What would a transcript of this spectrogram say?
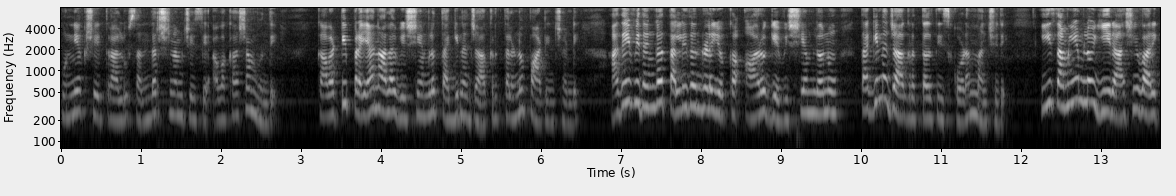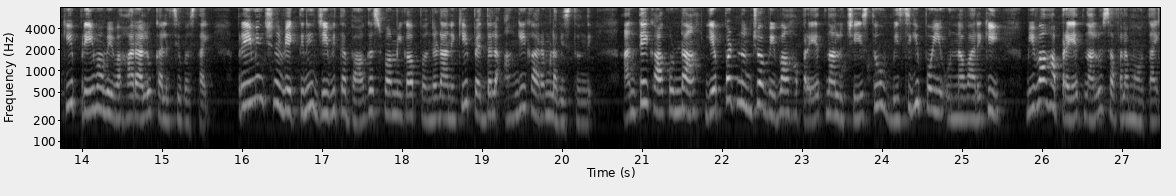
పుణ్యక్షేత్రాలు సందర్శనం చేసే అవకాశం ఉంది. కాబట్టి ప్రయాణాల విషయంలో తగిన జాగ్రత్తలను పాటించండి. అదేవిధంగా తల్లిదండ్రుల యొక్క ఆరోగ్య విషయంలోనూ తగిన జాగ్రత్తలు తీసుకోవడం మంచిది. ఈ సమయంలో ఈ రాశి వారికి ప్రేమ వ్యవహారాలు కలిసి వస్తాయి. ప్రేమించిన వ్యక్తిని జీవిత భాగస్వామిగా పొందడానికి పెద్దల అంగీకారం లభిస్తుంది. అంతేకాకుండా ఎప్పటి నుంచో వివాహ ప్రయత్నాలు చేస్తూ విసిగిపోయి ఉన్నవారికి వివాహ ప్రయత్నాలు సఫలమవుతాయి.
